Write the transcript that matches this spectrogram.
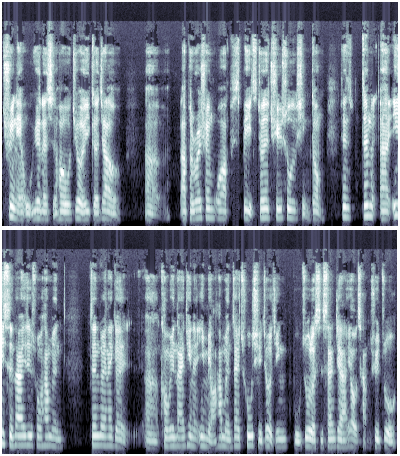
去年五月的时候就有一个叫呃 Operation Warp Speed，就是驱速行动，就是真的呃意思大概是说他们针对那个呃 COVID-19 的疫苗，他们在初期就已经补助了十三家药厂去做。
